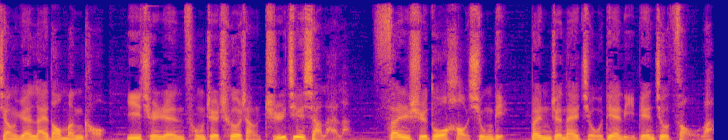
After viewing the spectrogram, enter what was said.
蒋元来到门口，一群人从这车上直接下来了，三十多号兄弟奔着那酒店里边就走了。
